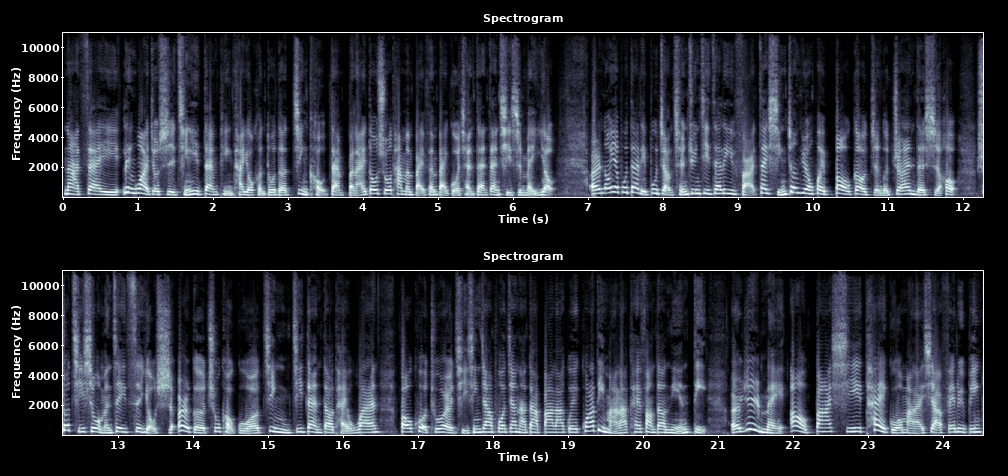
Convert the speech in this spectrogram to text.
那在另外就是情谊蛋品，它有很多的进口蛋，本来都说他们百分百国产蛋，但其实没有。而农业部代理部长陈俊记在立法在行政院会报告整个专案的时候，说其实我们这一次有十二个出口国进鸡蛋到台湾，包括土耳其、新加坡、加拿大、巴拉圭、瓜地马拉开放到年底，而日美澳、巴西、泰国、马来西亚、菲律。律宾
